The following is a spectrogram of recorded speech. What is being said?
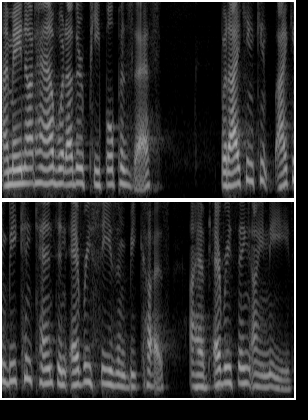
I may not have what other people possess, but I can, I can be content in every season because I have everything I need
